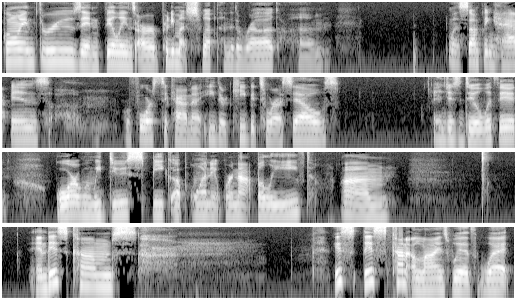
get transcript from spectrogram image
going throughs, and feelings are pretty much swept under the rug. Um, when something happens, um, we're forced to kind of either keep it to ourselves and just deal with it, or when we do speak up on it, we're not believed. And this comes this this kind of aligns with what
